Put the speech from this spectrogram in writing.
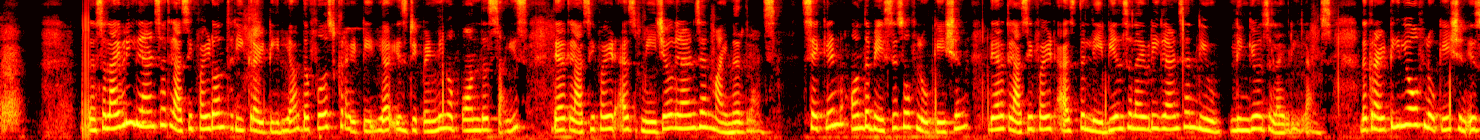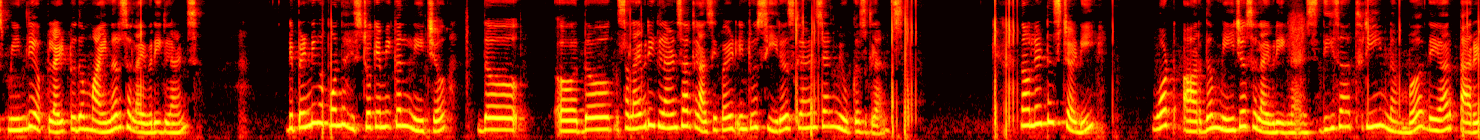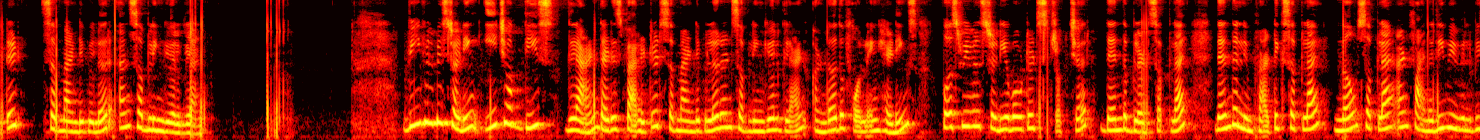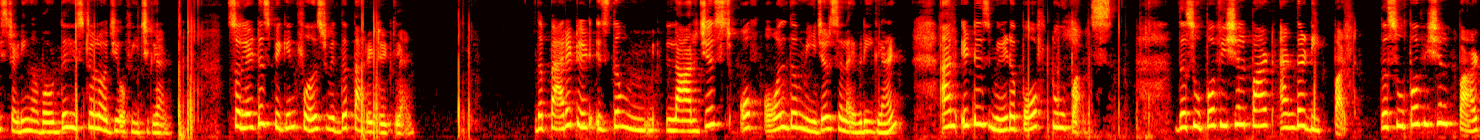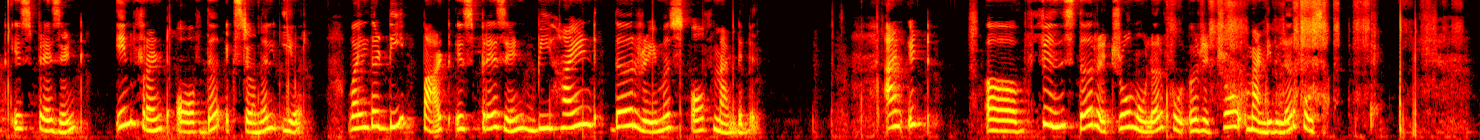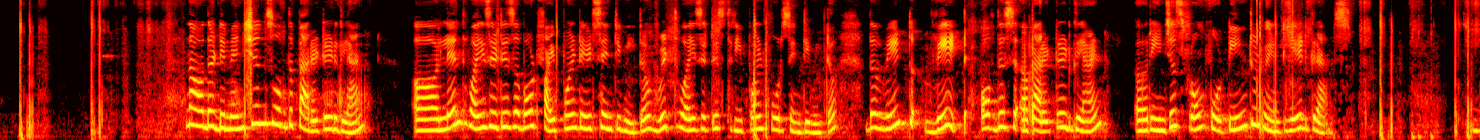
The salivary glands are classified on three criteria. The first criteria is depending upon the size. They are classified as major glands and minor glands. Second, on the basis of location, they are classified as the labial salivary glands and lingual salivary glands. The criteria of location is mainly applied to the minor salivary glands. Depending upon the histochemical nature, the uh, the salivary glands are classified into serous glands and mucous glands. Now let us study what are the major salivary glands. These are three number. They are parotid, submandibular and sublingual gland. We will be studying each of these gland that is parotid, submandibular and sublingual gland under the following headings. First we will study about its structure, then the blood supply, then the lymphatic supply, nerve supply and finally we will be studying about the histology of each gland. So let us begin first with the parotid gland. The parotid is the largest of all the major salivary gland and it is made up of two parts the superficial part and the deep part. The superficial part is present in front of the external ear while the deep part is present behind the ramus of mandible and it uh, fills the retromolar fo- uh, retromandibular fossa. Now the dimensions of the parotid gland uh, lengthwise it is about 5.8 centimeter widthwise it is 3.4 centimeter the weight weight of this uh, parotid gland ranges from 14 to 28 grams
